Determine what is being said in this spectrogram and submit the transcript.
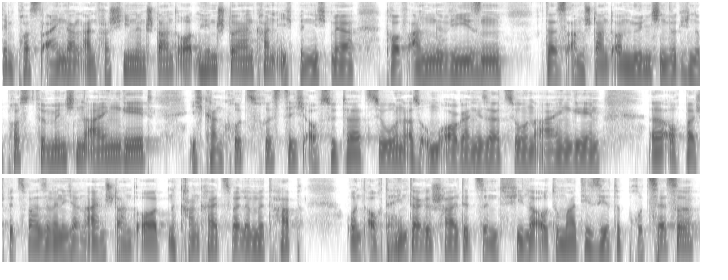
den Posteingang an verschiedenen Standorten hinsteuern kann. Ich bin nicht mehr darauf angewiesen, dass am Standort München wirklich eine Post für München eingeht. Ich kann kurzfristig auf Situationen, also Umorganisation eingehen, äh, auch beispielsweise, wenn ich an einem Standort eine Krankheitswelle mit hab und auch dahinter geschaltet sind viele automatisierte Prozesse,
